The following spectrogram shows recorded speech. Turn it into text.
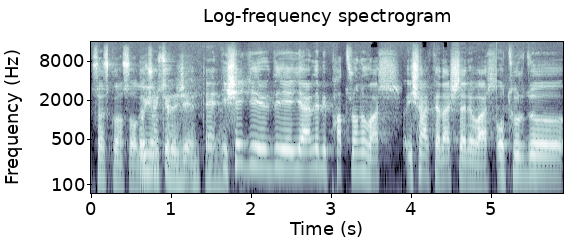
söz konusu oluyor. Uyum Çünkü süreci enteresan. e, işe girdiği yerde bir patronu var, iş arkadaşları var. Oturduğu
